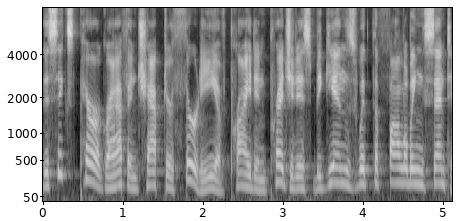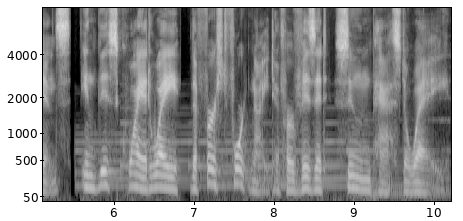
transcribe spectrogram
The sixth paragraph in chapter 30 of Pride and Prejudice begins with the following sentence In this quiet way, the first fortnight of her visit soon passed away.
